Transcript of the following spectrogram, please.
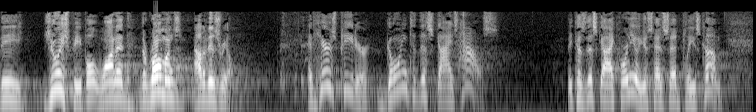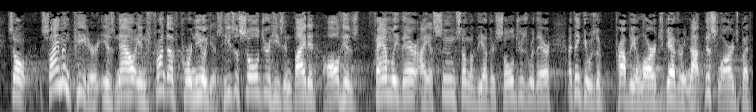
The Jewish people wanted the Romans out of Israel. And here's Peter going to this guy's house because this guy, Cornelius, has said, please come. So Simon Peter is now in front of Cornelius. He's a soldier. He's invited all his family there. I assume some of the other soldiers were there. I think it was a, probably a large gathering, not this large, but,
